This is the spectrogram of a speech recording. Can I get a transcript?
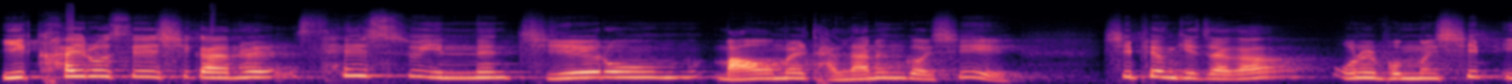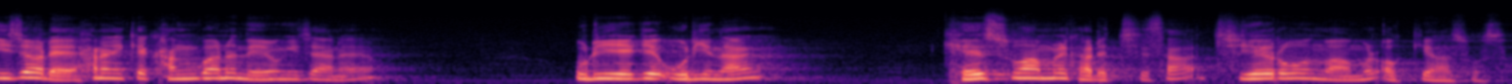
이 카이로스의 시간을 셀 수 있는 지혜로운 마음을 달라는 것이 시편 기자가 오늘 본문 12절에 하나님께 간구하는 내용이잖아요. 우리에게 우리 날 개수함을 가르치사 지혜로운 마음을 얻게 하소서.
